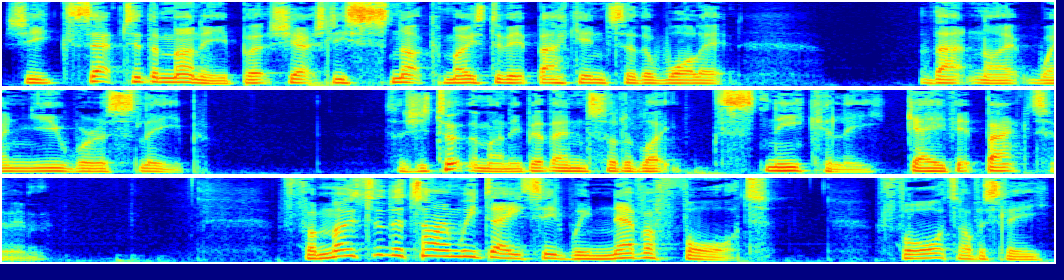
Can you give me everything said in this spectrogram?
she accepted the money, but she actually snuck most of it back into the wallet that night when you were asleep. So she took the money, but then sort of like sneakily gave it back to him. For most of the time we dated, we never fought. Fought, obviously,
